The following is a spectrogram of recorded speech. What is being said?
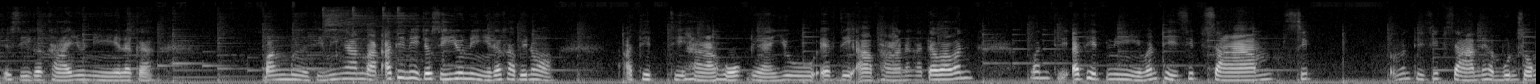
เจ้าสีก็ขายอยู่นี่แล้วก็บางมือที่มีงานวัดอาทิตย์นี้เจ้าสีอยู่นี่นะคะพี่น้องอาทิตย์ที่หาหกเนี่ยอยู่ FDR พานะคะ แต่ว่าวันวันที่อาทิตย์นี้วันที่สิบสามสิบวันที่สิบสามเนี่ยค่ะบุญสง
